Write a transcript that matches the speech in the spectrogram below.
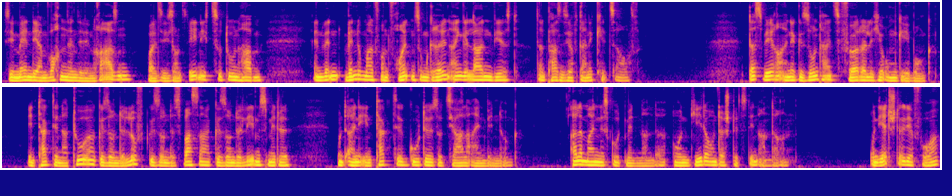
Sie mähen dir am Wochenende den Rasen, weil sie sonst eh nichts zu tun haben. Und wenn, wenn du mal von Freunden zum Grillen eingeladen wirst, dann passen sie auf deine Kids auf. Das wäre eine gesundheitsförderliche Umgebung. Intakte Natur, gesunde Luft, gesundes Wasser, gesunde Lebensmittel und eine intakte, gute soziale Einbindung. Alle meinen es gut miteinander und jeder unterstützt den anderen. Und jetzt stell dir vor,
